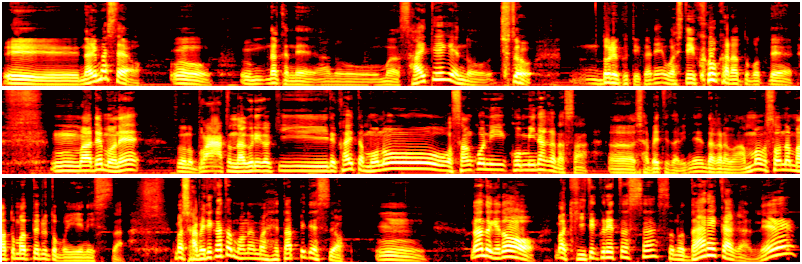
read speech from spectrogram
えー、なりましたよ。うん。なんかね、あのまあ最低限の、ちょっと、努力っていうかね、はしていこうかなと思って。うん、まあでもね、そのバーっと殴り書きで書いたものを参考にこう見ながらさ、喋ってたりね。だからあんまそんなまとまってるとも言えねえしさ。まあ喋り方もね、まあ下手っぴですよ。うん。なんだけど、まあ聞いてくれたさ、その誰かがね、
